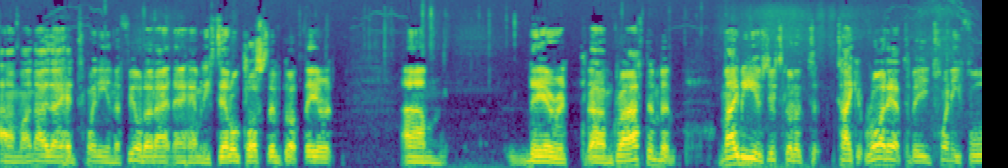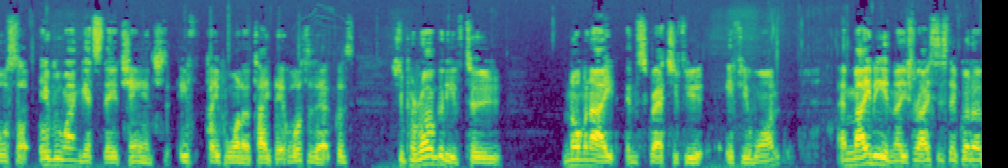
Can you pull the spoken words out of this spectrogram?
Um, I know they had twenty in the field. I don't know how many saddle cloths they've got there at um, there at um, Grafton, but maybe you've just got to t- take it right out to be twenty four, so everyone gets their chance if people want to take their horses out because it's your prerogative to nominate and scratch if you if you want. And maybe in these races they've got to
